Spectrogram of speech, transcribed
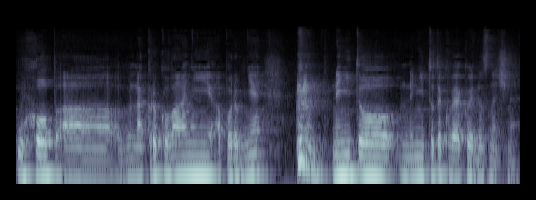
uh, úchop a nakrokování a podobně. není, to, není to takové jako jednoznačné.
